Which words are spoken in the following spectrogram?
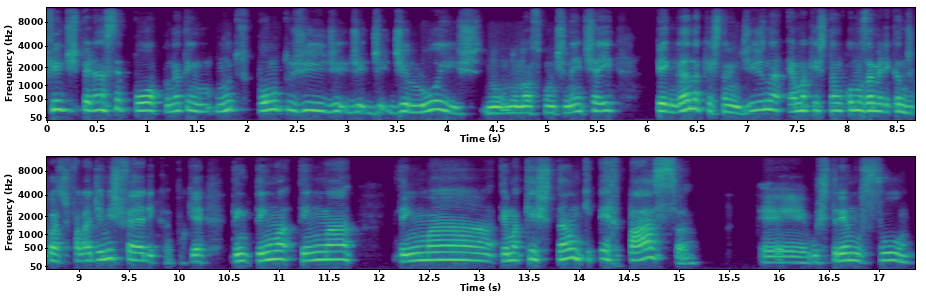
fio de esperança é pouco, né? tem muitos pontos de, de, de, de luz no, no, nosso continente, aí, pegando a questão indígena, é uma questão, como os americanos gostam de falar, de hemisférica, porque tem, tem, uma, tem, uma, tem, uma, tem uma questão que perpassa é, o extremo sul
